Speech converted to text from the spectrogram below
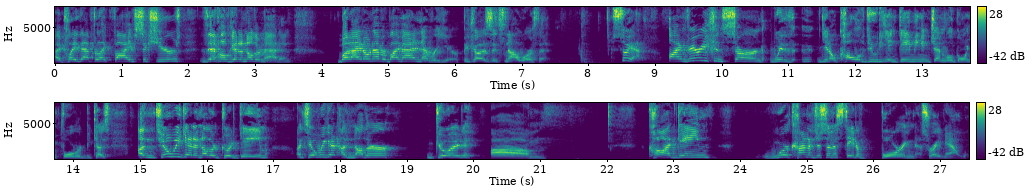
I play that for like five, six years. Then I'll get another Madden. But I don't ever buy Madden every year because it's not worth it. So yeah, I'm very concerned with, you know, Call of Duty and gaming in general going forward because until we get another good game, until we get another good, um, COD game, we're kind of just in a state of boringness right now.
